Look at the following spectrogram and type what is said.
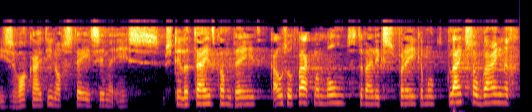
Die zwakheid die nog steeds in me is. Stille tijd kan beter. Ik hou zo vaak mijn mond terwijl ik spreken moet. Het lijkt zo weinig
